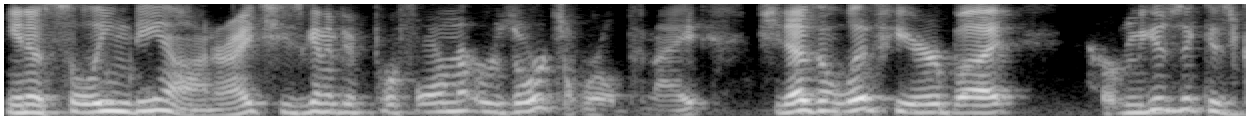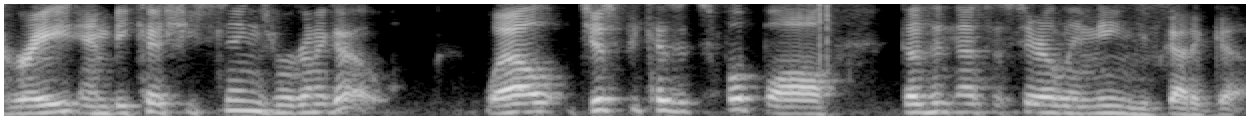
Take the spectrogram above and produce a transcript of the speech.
you know, Celine Dion, right? She's going to be performing at Resorts World tonight. She doesn't live here, but her music is great. And because she sings, we're going to go. Well, just because it's football doesn't necessarily mean you've got to go.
